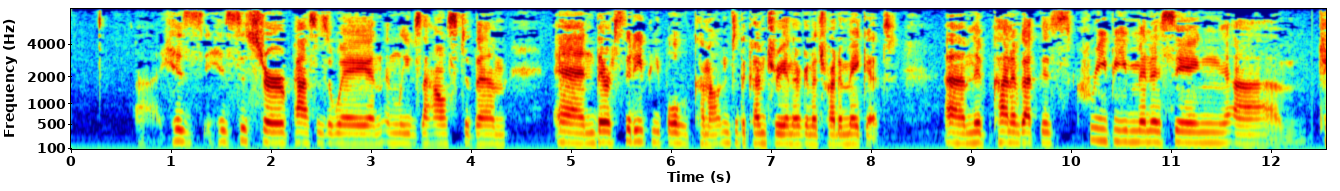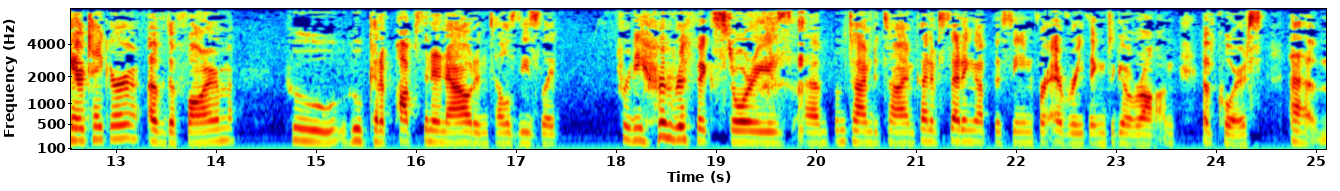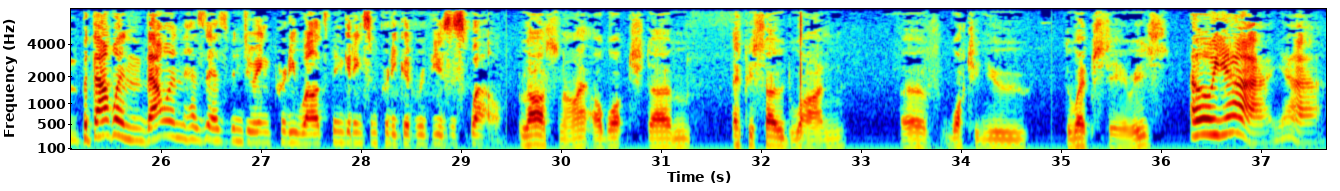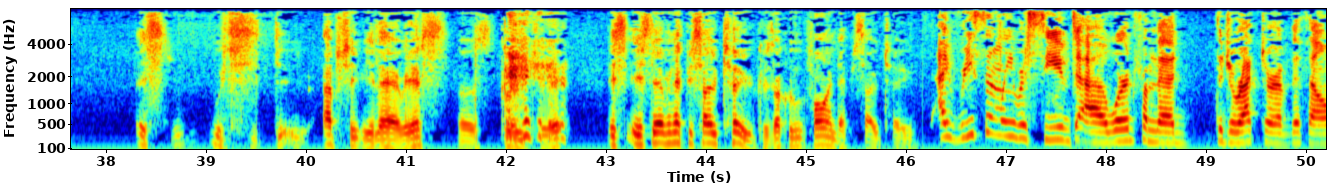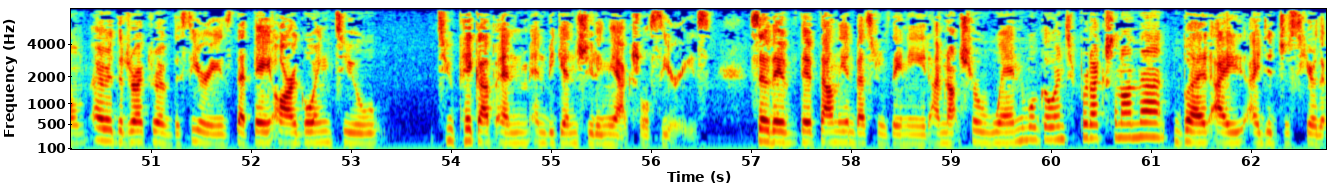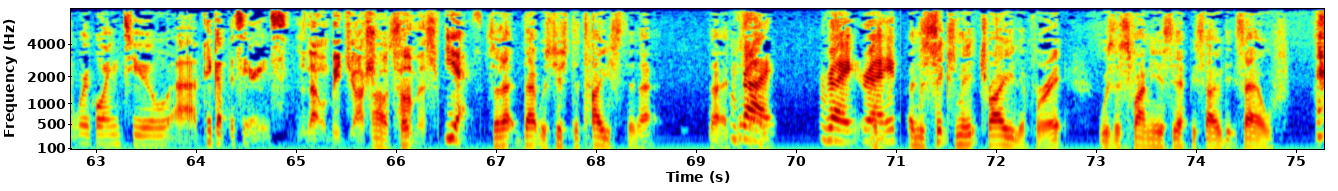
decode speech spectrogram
uh, his his sister passes away and, and leaves the house to them, and they're city people who come out into the country and they're going to try to make it. Um, they've kind of got this creepy, menacing um, caretaker of the farm who who kind of pops in and out and tells these like pretty horrific stories um, from time to time, kind of setting up the scene for everything to go wrong, of course. Um, but that one, that one has has been doing pretty well. It's been getting some pretty good reviews as well. Last night I watched um, episode one of Watching You, the web series. Oh yeah, yeah. It's which is absolutely hilarious. I was glued to it. Is, is there an episode two? Because I couldn't find episode two. I recently received a word from the the director of the film or the director of the series that they are going to to pick up and and begin shooting the actual series. So they've they've found the investors they need. I'm not sure when we'll go into production on that, but I I did just hear that we're going to uh, pick up the series. And that would be Joshua Oh, so- Thomas. Yes. So that that was just a taste of that that episode. Right. Right. Right. And, and the six minute trailer for it was as funny as the episode itself.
